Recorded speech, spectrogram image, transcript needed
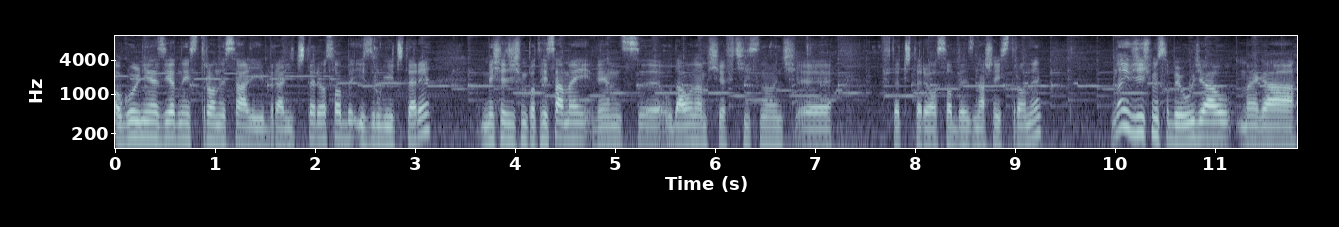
ogólnie z jednej strony sali brali cztery osoby i z drugiej cztery. My siedzieliśmy po tej samej, więc e, udało nam się wcisnąć e, w te cztery osoby z naszej strony. No i wzięliśmy sobie udział, mega,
